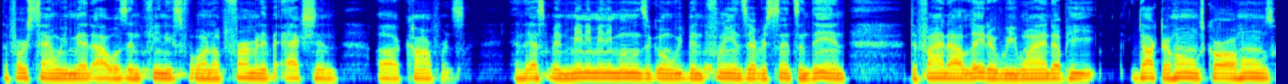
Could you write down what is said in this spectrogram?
the first time we met. I was in Phoenix for an affirmative action uh, conference, and that's been many, many moons ago. And we've been friends ever since. And then to find out later, we wind up he Dr. Holmes, Carl Holmes,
